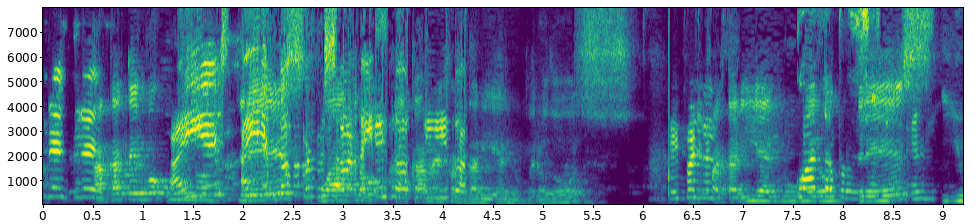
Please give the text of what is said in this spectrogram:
Tres, tres. Acá tengo 1, Ahí es- ahí 3, está, profesor, 4. ahí está, Acá me ahí está. faltaría el número 2. Ahí Me el faltaría el Cuatro, número profesor. 3 El- y El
